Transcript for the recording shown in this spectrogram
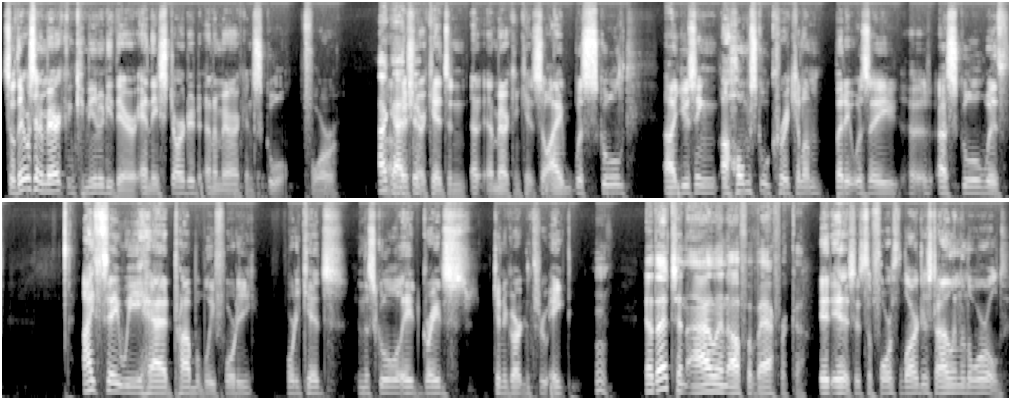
So there was an American community there, and they started an American school for I uh, got you. missionary kids and uh, American kids. So I was schooled uh, using a homeschool curriculum, but it was a, a, a school with, I'd say we had probably 40, 40 kids in the school, eight grades, kindergarten through eight. Now that's an island off of Africa, It is. It's the fourth largest island in the world.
